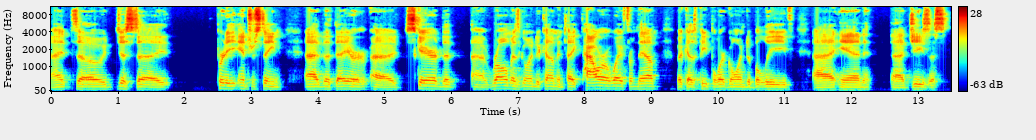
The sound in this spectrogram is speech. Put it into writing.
Right? So, just uh, pretty interesting uh, that they are uh, scared that uh, Rome is going to come and take power away from them because people are going to believe uh, in Jesus.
